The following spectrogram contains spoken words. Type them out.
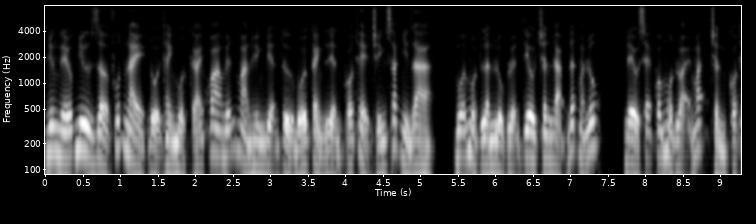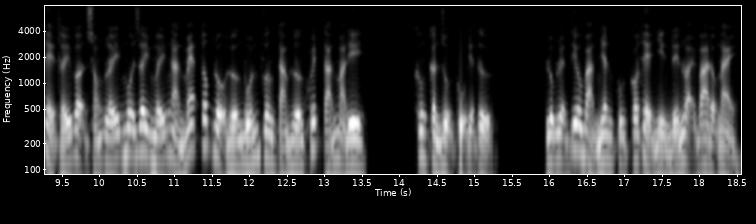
Nhưng nếu như giờ phút này đổi thành một cái khoa huyễn màn hình điện tử bối cảnh liền có thể chính xác nhìn ra, mỗi một lần lục luyện tiêu chân đạp đất mặt lúc, đều sẽ có một loại mắt trần có thể thấy gợn sóng lấy mỗi giây mấy ngàn mét tốc độ hướng bốn phương tám hướng khuyết tán mà đi. Không cần dụng cụ điện tử. Lục luyện tiêu bản nhân cũng có thể nhìn đến loại ba động này.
